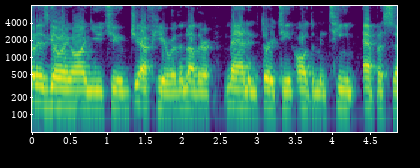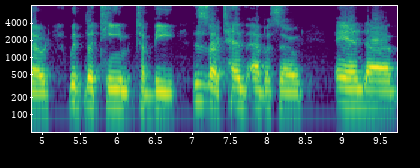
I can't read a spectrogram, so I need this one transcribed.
What is going on YouTube? Jeff here with another Madden 13 Ultimate Team episode with the team to beat. This is our 10th episode and uh,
